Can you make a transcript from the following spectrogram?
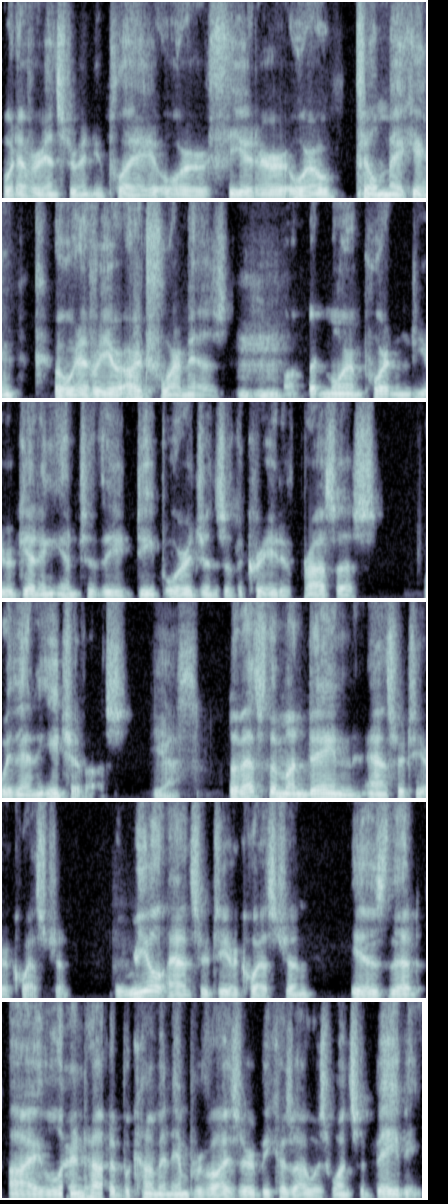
whatever instrument you play or theater or filmmaking or whatever your art form is. Mm-hmm. Uh, but more important, you're getting into the deep origins of the creative process within each of us. Yes. So that's the mundane answer to your question. The real answer to your question is that I learned how to become an improviser because I was once a baby.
